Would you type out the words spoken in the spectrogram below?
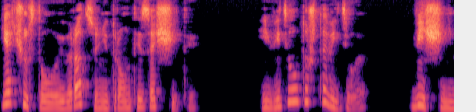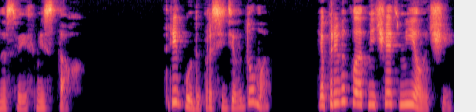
Я чувствовала вибрацию нетронутой защиты и видела то, что видела. Вещи не на своих местах. Три года просидев дома, я привыкла отмечать мелочи,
